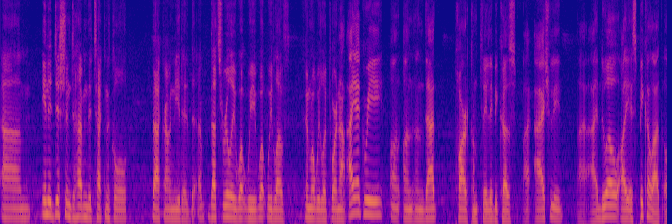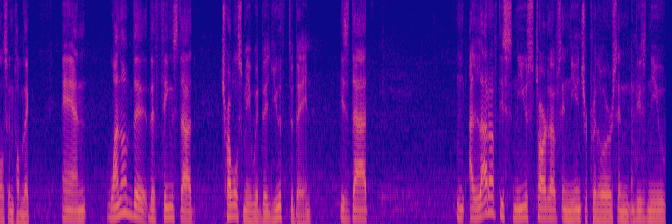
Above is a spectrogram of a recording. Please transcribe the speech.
Um, in addition to having the technical background needed, Uh, that's really what we what we love and what we look for now. I agree on, on, on that part completely because I, I actually I do I speak a lot also in public, and one of the the things that troubles me with the youth today is that a lot of these new startups and new entrepreneurs and these new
